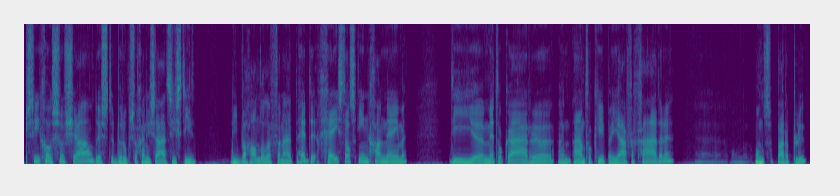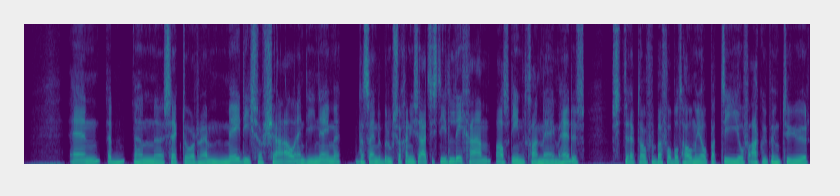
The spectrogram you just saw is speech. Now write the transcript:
psychosociaal, dus de beroepsorganisaties die, die behandelen vanuit hè, de geest als ingang nemen. Die uh, met elkaar uh, een aantal keer per jaar vergaderen uh, onder onze paraplu. En een, een sector medisch sociaal. En die nemen, dat zijn de beroepsorganisaties die het lichaam als ingang nemen. Hè? Dus als je het hebt over bijvoorbeeld homeopathie of acupunctuur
